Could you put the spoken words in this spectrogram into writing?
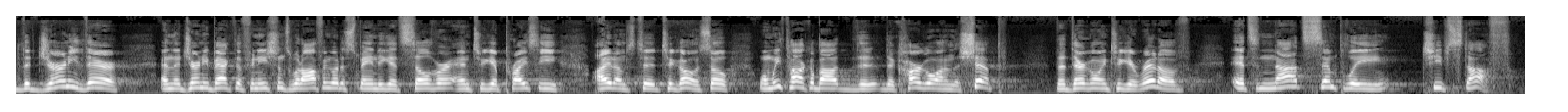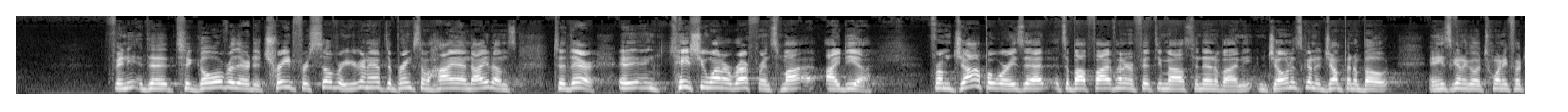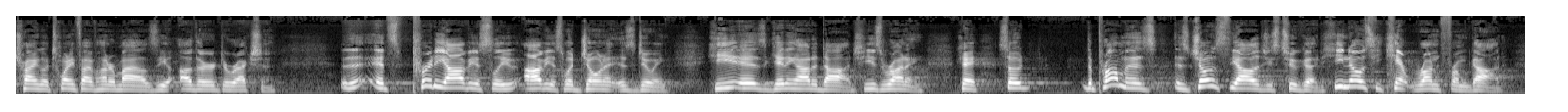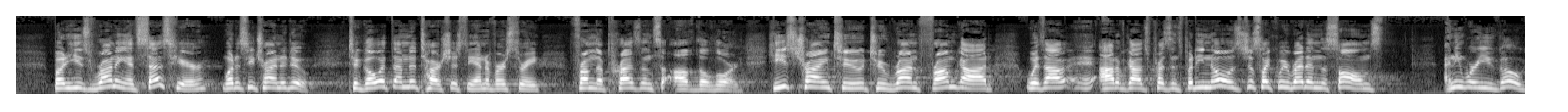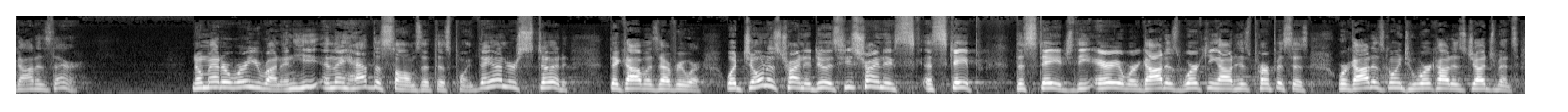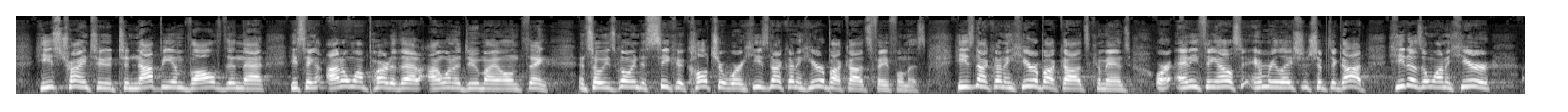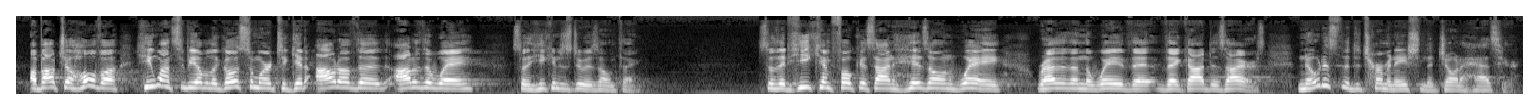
the journey there and the journey back. The Phoenicians would often go to Spain to get silver and to get pricey items to, to go. So when we talk about the, the cargo on the ship that they're going to get rid of, it's not simply cheap stuff. The, to go over there to trade for silver, you're going to have to bring some high end items to there. In case you want to reference my idea, from Joppa, where he's at, it's about 550 miles to Nineveh. And Jonah's going to jump in a boat and he's going to go 20, try and go 2,500 miles the other direction. It's pretty obviously obvious what Jonah is doing. He is getting out of Dodge. He's running. Okay, so the problem is, is Jonah's theology is too good. He knows he can't run from God, but he's running. It says here, what is he trying to do? To go with them to Tarshish, the end of verse three, from the presence of the Lord. He's trying to, to run from God without out of God's presence, but he knows, just like we read in the Psalms, anywhere you go, God is there. No matter where you run. And he and they had the Psalms at this point. They understood that God was everywhere. What Jonah's trying to do is he's trying to escape the stage, the area where God is working out his purposes, where God is going to work out his judgments. He's trying to, to not be involved in that. He's saying, I don't want part of that. I want to do my own thing. And so he's going to seek a culture where he's not going to hear about God's faithfulness. He's not going to hear about God's commands or anything else in relationship to God. He doesn't want to hear about Jehovah. He wants to be able to go somewhere to get out of the, out of the way so that he can just do his own thing so that he can focus on his own way rather than the way that, that God desires. Notice the determination that Jonah has here.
